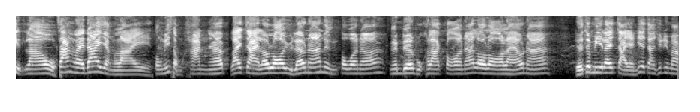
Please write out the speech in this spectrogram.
กิจเราสร้างรายได้อย่างไร ตรงนี้สำคัญครับรายจ่ายเรารออยู่แล้วนะหนึ่งตัวนะเงินเดือนบุคลากรนะเรารอแล้วนะ เดี๋ยวจะมีรายจ่ายอย่างที่อาจารย์ชุติมา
